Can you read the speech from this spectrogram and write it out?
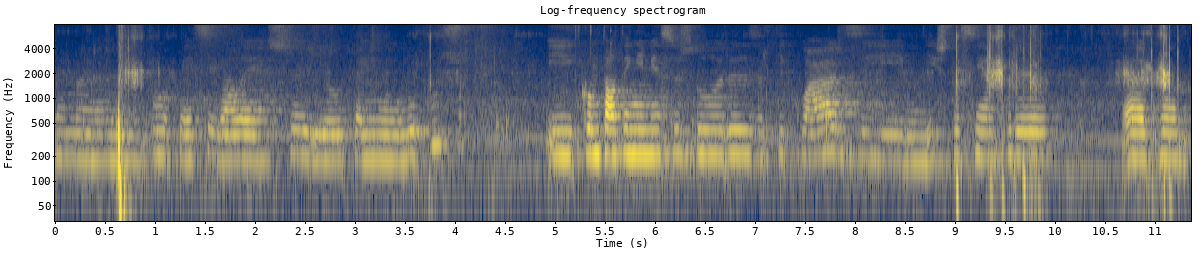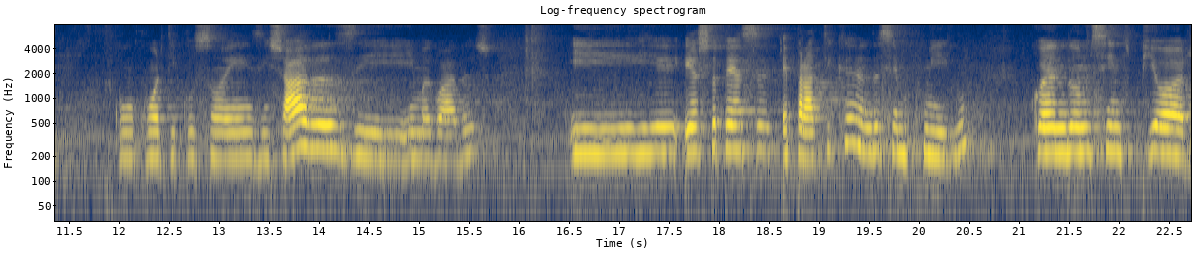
uma, uma peça igual a esta e eu tenho lupus e como tal tenho imensas dores articulares e, e estou sempre uh, com, com, com, articulações inchadas e, e magoadas e esta peça é prática, anda sempre comigo. Quando me sinto pior,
